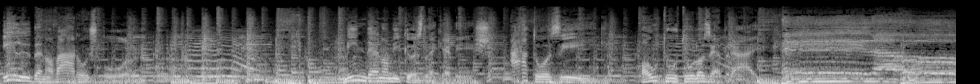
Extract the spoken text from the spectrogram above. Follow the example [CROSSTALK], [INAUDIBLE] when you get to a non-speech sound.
Élőben a városból. Minden, ami közlekedés. Ától z autótól az ebráig. Hey,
